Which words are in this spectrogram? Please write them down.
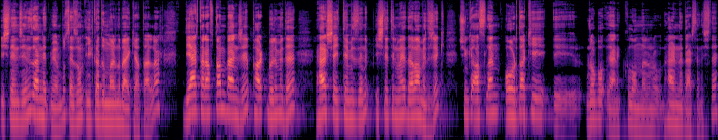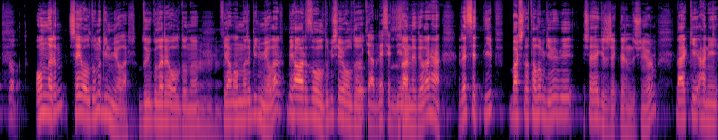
işleneceğini zannetmiyorum. Bu sezon ilk adımlarını belki atarlar. Diğer taraftan bence park bölümü de her şey temizlenip işletilmeye devam edecek. Çünkü aslen oradaki e, robot yani klonların her ne dersen işte Robot. Onların şey olduğunu bilmiyorlar. Duyguları olduğunu filan onları bilmiyorlar. Bir arıza oldu, bir şey oldu Okey abi resetleyelim. zannediyorlar. Ha, resetleyip başlatalım gibi bir şeye gireceklerini düşünüyorum. Belki hani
